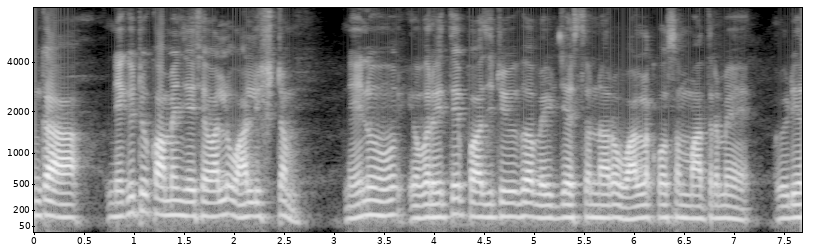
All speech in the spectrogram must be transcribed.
ఇంకా నెగిటివ్ కామెంట్ చేసే వాళ్ళు వాళ్ళ ఇష్టం. నేను ఎవరైతే పాజిటివ్గా వెయిట్ చేస్తున్నారో వాళ్ళ కోసం మాత్రమే వీడియో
